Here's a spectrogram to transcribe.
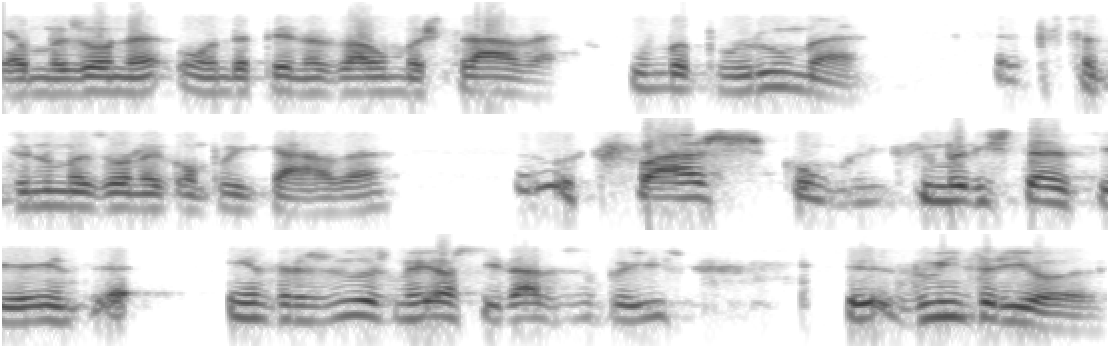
é uma zona onde apenas há uma estrada, uma por uma, portanto numa zona complicada, o que faz com que uma distância entre, entre as duas maiores cidades do país, eh, do interior,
